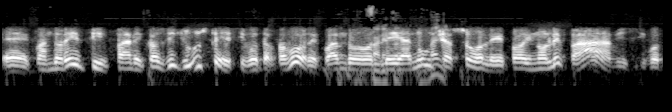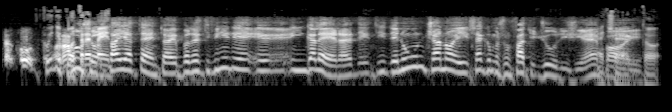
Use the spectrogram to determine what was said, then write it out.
Eh, quando Renzi fa le cose giuste si vota a favore, quando Fa le annuncia sole e poi non le fa si vota contro. Quindi no? Lucio, potrebbe- stai attento, eh, potresti finire eh, in galera, ti ti denunciano e sai come sono fatti i giudici, eh, Eh, poi. certo.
